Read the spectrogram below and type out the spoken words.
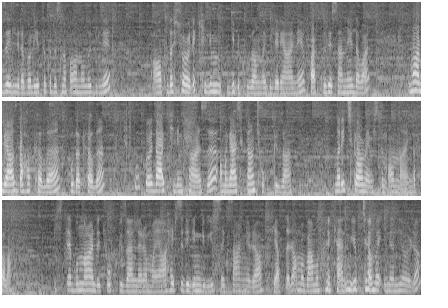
350 lira. Böyle yatak odasına falan olabilir. Altı da şöyle kilim gibi kullanılabilir yani. Farklı desenleri de var. Bunlar biraz daha kalın. Bu da kalın. Bu böyle daha kilim tarzı ama gerçekten çok güzel. Bunları hiç görmemiştim online'da falan. İşte bunlar da çok güzeller ama ya. Hepsi dediğim gibi 180 lira fiyatları ama ben bunları kendim yapacağıma inanıyorum.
